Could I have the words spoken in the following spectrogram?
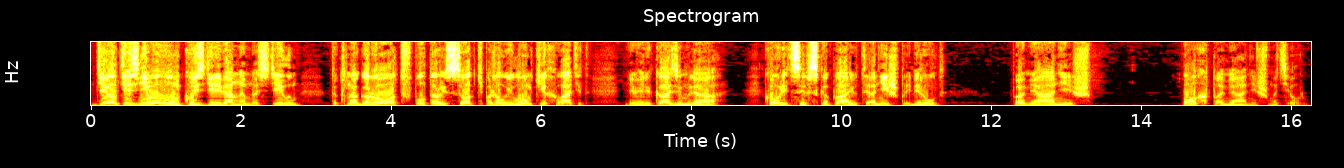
делать из него лунку с деревянным настилом, так на огород в полторы сотки, пожалуй, лунки хватит. Невелика земля. Курицы вскопают, и они ж приберут. Помянешь. Ох, помянешь матеру.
